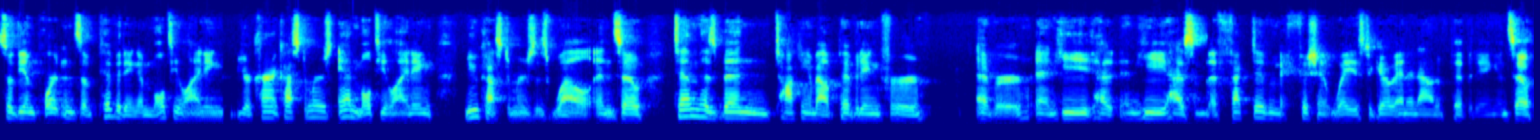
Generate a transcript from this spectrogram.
So the importance of pivoting and multi-lining your current customers and multi-lining new customers as well. And so Tim has been talking about pivoting for ever and he has and he has some effective and efficient ways to go in and out of pivoting and so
